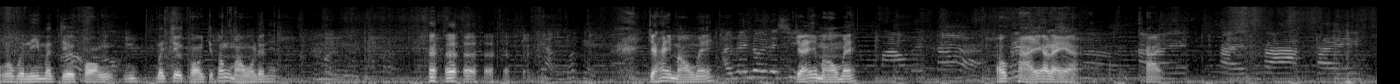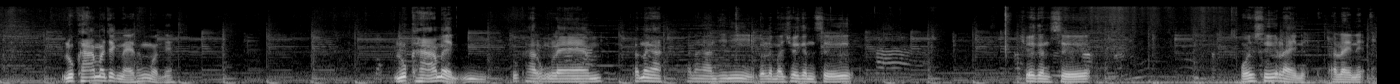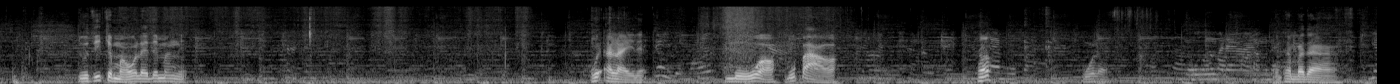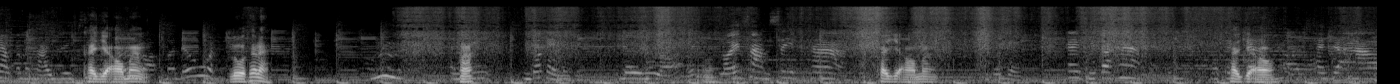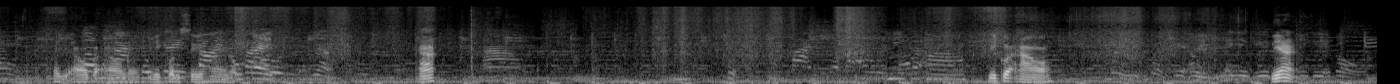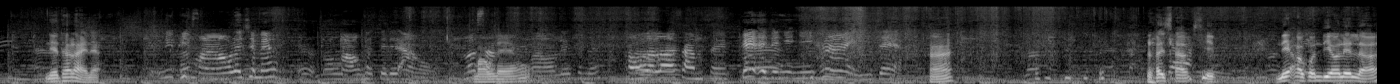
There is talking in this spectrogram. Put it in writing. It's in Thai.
โอ้วันนี้มาเจอของมาเจอของจะต้องเหมาแล้วเนี่ย จะให้เหมาไหมอันในเลยได้ชิจะให้เหมาไหมเมาเลยค่ะเอาขายอะไรอะขายขายค่ะ ขาย ลูกค้ามาจากไหนทั้งหมดเนี่ย ลูกค้าแบบลูกค้าโรงแรม พนักงานพนักงานที่นี่ก็เลยมาช่วยกันซื้อค่ะช่วยกันซื้อโอ้ยซื้ออะไรเนี่ย อะไรเนี่ย ดูที่จะเหมาอะไรได้มั่งเนี่ย อ้ยอะไรเนี่ย หมูเหรอ หมูเปล่าเหรอ ฮะ หมูอะไรหมูธรรมดาหมูธรรมดาใครจะเอามั่ง โลเท่าไหร่ ฮะมันก็แก่เหมือนกันหมูเหรอร้อยสามสิบค่ะใครจะเอามั่ง ใกล้ปีละห้าใครจะเอา ใครจะเอา ใครจะเอาก็เอาเลย มีคนซื้อให้ลูกไก่เนี่ยฮะ นี่ก็เอา เนี่ย เนี่ยเท่าไหร่เนี่ย นี่พี่เมาเลยใช่ไหมเออน้องๆเขาจะได้เอาเมาแล้ว เมาเลยใช่ไหมทองละร้อยสามสิบแกไอ้เจนี่นี่ให้นี่แจ้ฮะร้อยสามสิบเนี่ยเอาคนเดียวเลยเหรอ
